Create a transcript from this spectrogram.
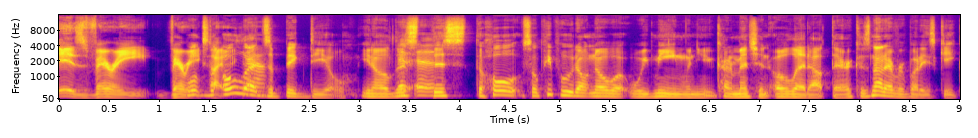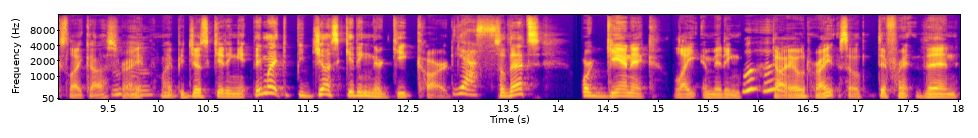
is very very Well, exciting. the OLED's a big deal. You know, this is. this the whole so people who don't know what we mean when you kind of mention OLED out there because not everybody's geeks like us, right? Mhm. They might be just getting it. They might be just getting their geek card. yes. So that's organic light emitting Woohoo. diode, right? So different than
